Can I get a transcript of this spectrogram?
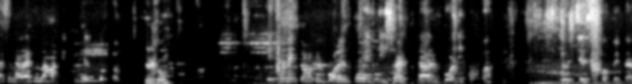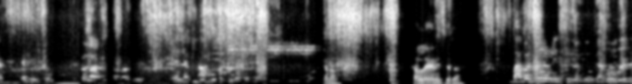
আচ্ছা না এখন আমাকে একটু হেল্প করতে হবে। কীরকম? এখানে একটু আমাকে বলেন তো এই টি শার্টটার বডি কত মানে চেস্ট কত এটা? দেখেন তো। তাহলে এখন কত কেন? কাল লাগে নিচে এটা বাবার জন্য নিয়েছিল কিন্তু এখন যদি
